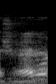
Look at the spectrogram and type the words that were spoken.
I said.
